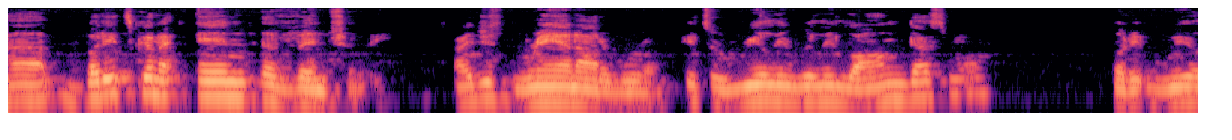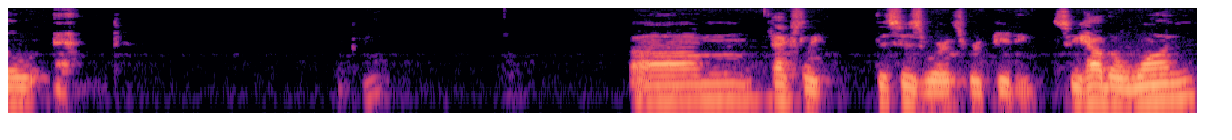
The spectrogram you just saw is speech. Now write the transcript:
uh, but it's going to end eventually. I just ran out of room. It's a really, really long decimal, but it will end. Um, actually, this is where it's repeating. See how the one,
